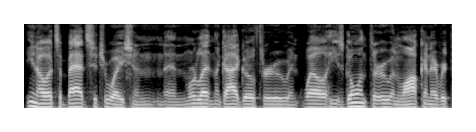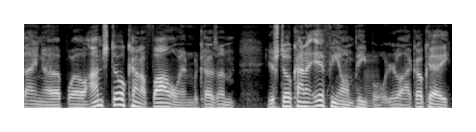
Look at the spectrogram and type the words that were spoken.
you know it's a bad situation, and we're letting the guy go through, and well, he's going through and locking everything up. Well, I'm still kind of following because I'm you're still kind of iffy on mm-hmm. people. You're like, okay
